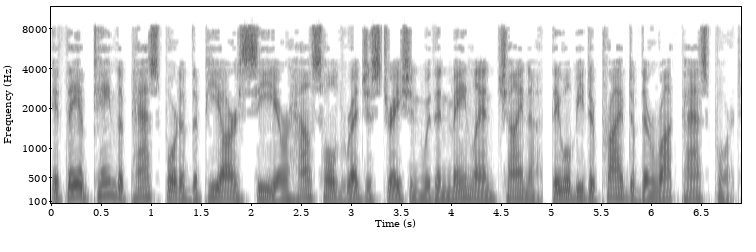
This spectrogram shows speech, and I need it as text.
If they obtain the passport of the PRC or household registration within mainland China, they will be deprived of their ROC passport.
